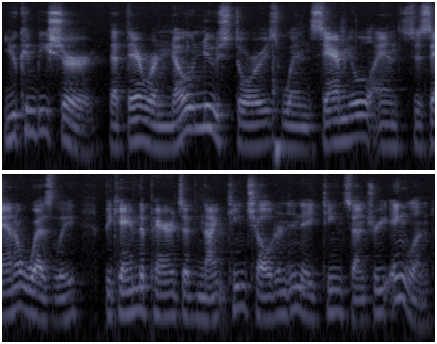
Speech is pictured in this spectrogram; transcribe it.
You can be sure that there were no news stories when Samuel and Susanna Wesley became the parents of 19 children in 18th century England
